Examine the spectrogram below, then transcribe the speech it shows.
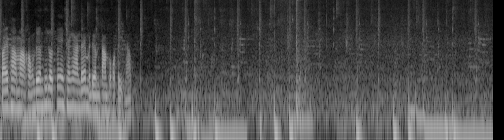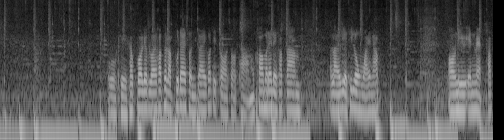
ไฟผ่าหมาของเดิมที่รถก็ยังใช้งานได้เหมือนเดิมตามปกตินะครับ โอเคครับก็เรียบร้อยครับสำหรับผู้ใดสนใจก็ติดต่อสอบถามเข้ามาได้เลยครับตามรายละเอียดที่ลงไว้นะครับ All New NMAX ครับ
